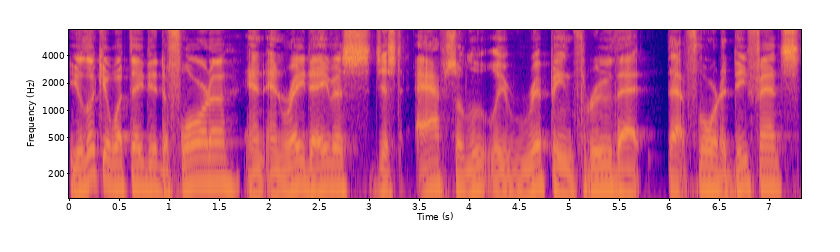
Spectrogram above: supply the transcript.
you look at what they did to Florida and, and Ray Davis just absolutely ripping through that that Florida defense.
